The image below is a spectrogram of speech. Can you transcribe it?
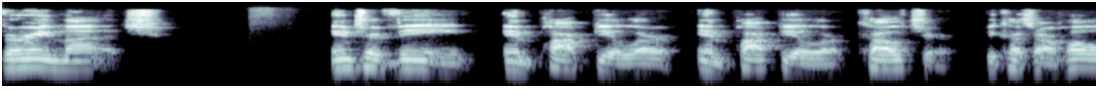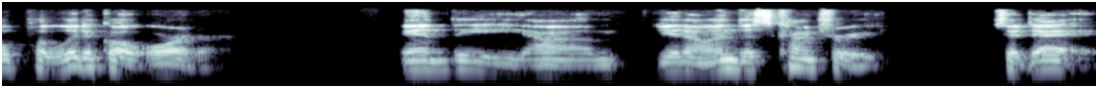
very much intervene in popular in popular culture because our whole political order in the um, you know in this country today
